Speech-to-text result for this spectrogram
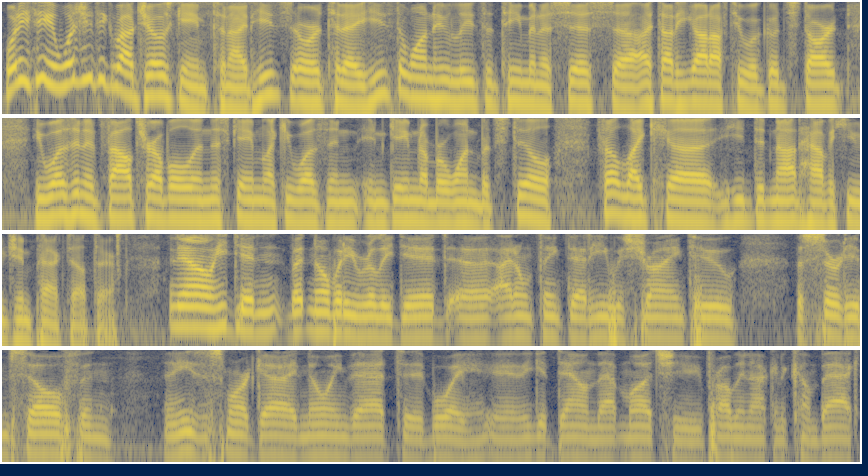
What do you think? What do you think about Joe's game tonight? He's or today. He's the one who leads the team in assists. Uh, I thought he got off to a good start. He wasn't in foul trouble in this game like he was in, in game number one, but still felt like uh, he did not have a huge impact out there. No, he didn't, but nobody really did. Uh, I don't think that he was trying to assert himself, and, and he's a smart guy, knowing that, uh, boy, if you get down that much, you're probably not going to come back.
